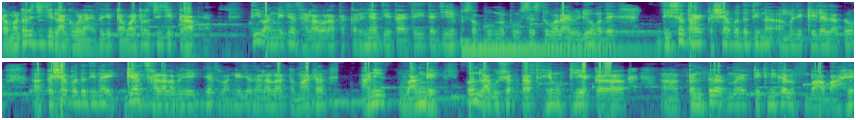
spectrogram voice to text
टमाटरची जी लागवड आहे म्हणजे टमाटरची जी क्राप आहे ती वांग्याच्या झाडावर आता करण्यात येत आहे. ती त्याची हे संपूर्ण प्रोसेस तुम्हाला या व्हिडिओमध्ये दिसत आहे. कशा पद्धतीनं म्हणजे केल्या जातो कशा पद्धतीनं एक्याच झाडाला म्हणजे एकाच वांग्याच्या झाडाला टमाटर आणि वांगे पण लागू शकतात. हे मोठी एक तंत्र म्हणजे टेक्निकल बाब आहे.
